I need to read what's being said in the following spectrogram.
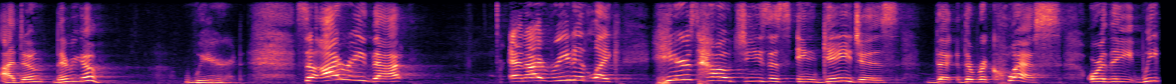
I don't, there we go. Weird. So I read that and I read it like, here's how Jesus engages the, the requests, or the, we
